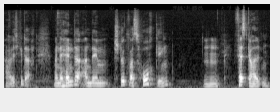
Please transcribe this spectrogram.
habe ich gedacht, meine Hände an dem Stück, was hochging, mhm. festgehalten.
